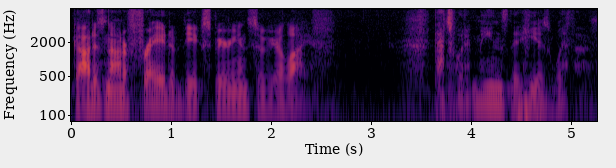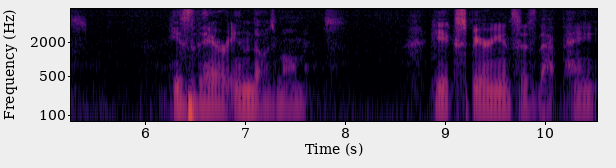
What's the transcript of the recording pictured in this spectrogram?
God is not afraid of the experience of your life. That's what it means that He is with us. He's there in those moments. He experiences that pain.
